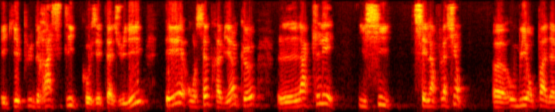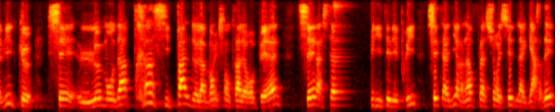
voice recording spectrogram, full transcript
et qui est plus drastique qu'aux États-Unis. Et on sait très bien que la clé ici, c'est l'inflation. Euh, oublions pas, David, que c'est le mandat principal de la Banque Centrale Européenne, c'est la stabilité des prix, c'est-à-dire l'inflation, essayer de la garder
